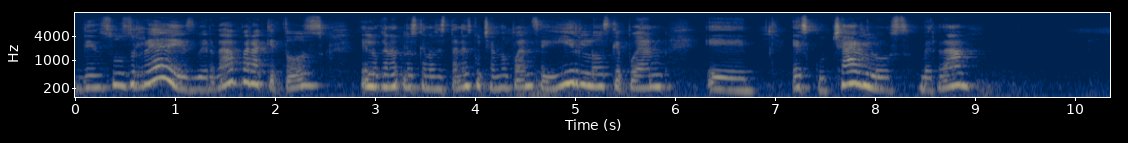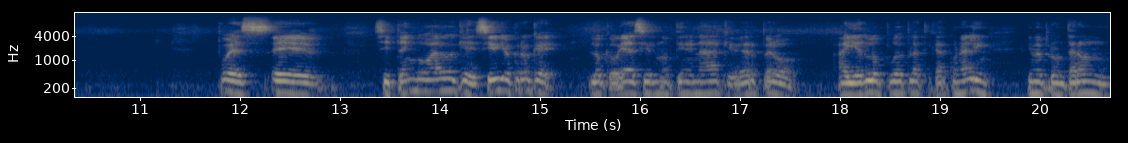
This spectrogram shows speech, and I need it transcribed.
den sus redes, ¿verdad? Para que todos eh, que los que nos están escuchando puedan seguirlos, que puedan escucharlos, ¿verdad? Pues si tengo algo que decir, yo creo que lo que voy a decir no tiene nada que ver, pero ayer lo pude platicar con alguien y me preguntaron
